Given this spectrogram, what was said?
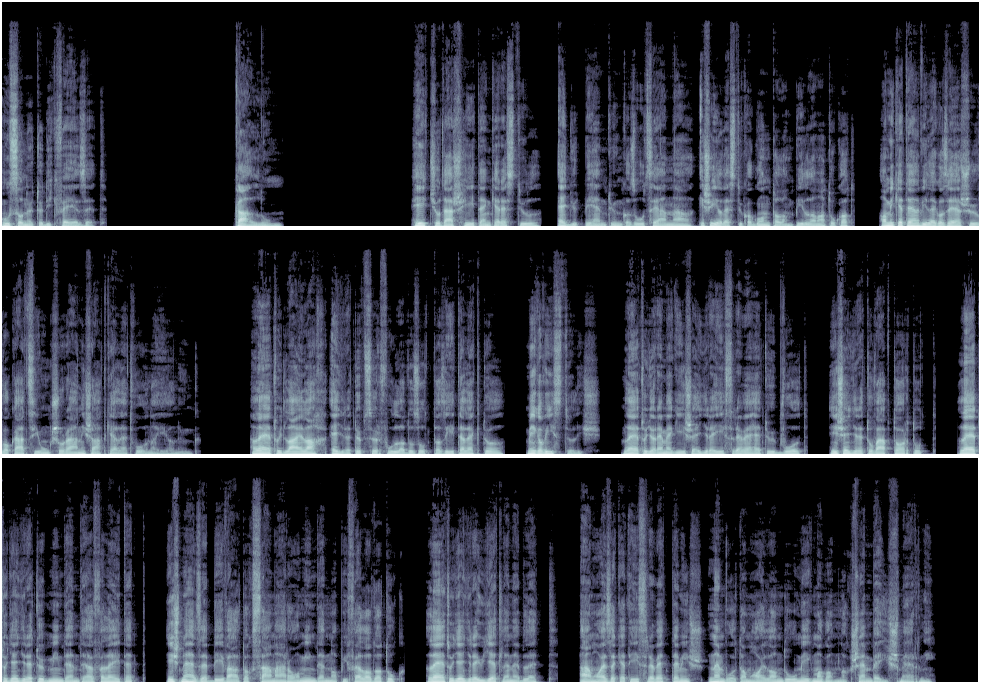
25. fejezet Kallum Hét csodás héten keresztül együtt pihentünk az óceánnál, és élveztük a gondtalan pillanatokat, amiket elvileg az első vakációnk során is át kellett volna élnünk. Lehet, hogy Lailah egyre többször fulladozott az ételektől, még a víztől is. Lehet, hogy a remegés egyre észrevehetőbb volt, és egyre tovább tartott, lehet, hogy egyre több mindent elfelejtett, és nehezebbé váltak számára a mindennapi feladatok, lehet, hogy egyre ügyetlenebb lett, ám ha ezeket észrevettem is, nem voltam hajlandó még magamnak sem beismerni.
